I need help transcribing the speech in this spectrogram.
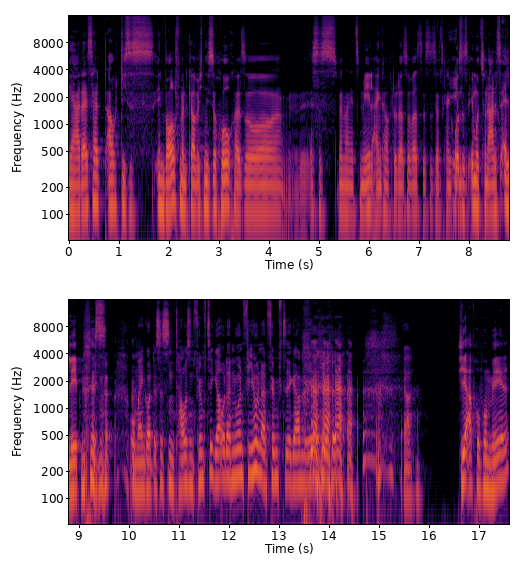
Ja, da ist halt auch dieses Involvement, glaube ich, nicht so hoch. Also ist es, wenn man jetzt Mehl einkauft oder sowas, ist es jetzt kein Eben. großes emotionales Erlebnis. Oh mein Gott, ist es ein 1050er oder nur ein 450er Mehl? ja. Hier apropos Mehl,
